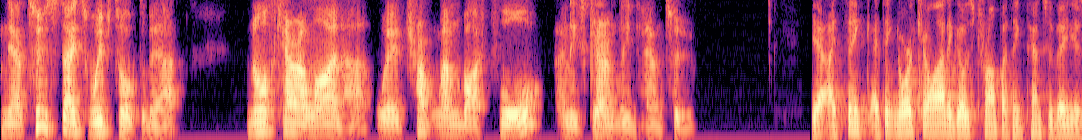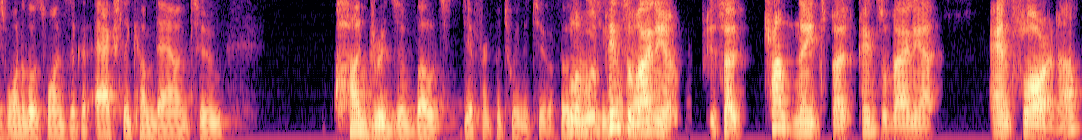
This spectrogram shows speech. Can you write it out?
Now, two states we've talked about North Carolina, where Trump won by four, and he's currently yeah. down two. Yeah, I think I think North Carolina goes Trump. I think Pennsylvania is one of those ones that could actually come down to hundreds of votes different between the two. well, Pennsylvania. So Trump needs both Pennsylvania and Florida.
